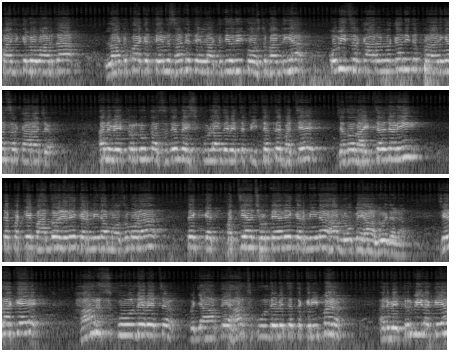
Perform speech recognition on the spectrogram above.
5 ਕਿਲੋਵਾਟ ਦਾ, ਲਗਭਗ 3 3.5 ਲੱਖ ਦੀ ਉਹਦੀ ਕੋਸਟ ਬਣਦੀ ਆ। ਉਹ ਵੀ ਸਰਕਾਰ ਨੂੰ ਲੱਗਾ, ਨਹੀਂ ਤੇ ਪੁਰਾਣੀਆਂ ਸਰਕਾਰਾਂ 'ਚ। ਇਨਵੇਟਰ ਨੂੰ ਤਰਸਦੇ ਹੁੰਦੇ ਸਕੂਲਾਂ ਦੇ ਵਿੱਚ ਟੀਚਰ ਤੇ ਬੱਚੇ, ਜਦੋਂ ਲਾਈਟ ਚੱਲ ਜਾਣੀ ਤੇ ਪੱਕੇ ਬੰਦ ਹੋ ਜਾਣੇ, ਗਰਮੀ ਦਾ ਮੌਸਮ ਹੋਣਾ ਤੇ ਬੱਚਿਆਂ, ਛੋਟਿਆਂ ਨੇ ਗਰਮੀ ਨਾਲ ਹਾਲੋ ਬੇਹਾਲ ਹੋ ਜਾਣਾ। ਜਿਹੜਾ ਕਿ ਹਰ ਸਕੂਲ ਦੇ ਵਿੱਚ, ਪੰਜਾਬ ਦੇ ਹਰ ਸਕੂਲ ਦੇ ਵਿੱਚ ਤਕਰੀਬਨ ਇਨਵੇਟਰ ਵੀ ਲੱਗਿਆ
